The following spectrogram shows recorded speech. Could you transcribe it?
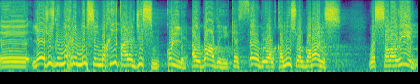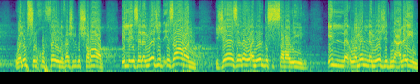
آه، لا يجوز للمحرم لبس المخيط على الجسم كله أو بعضه كالثوب والقميص والبرانس والسراويل ولبس الخفين ما ينفعش يلبس شراب. إلا إذا لم يجد إزارا جاز له أن يلبس السراويل. إلا ومن لم يجد نعلين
